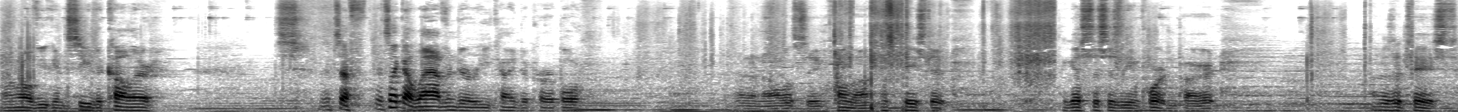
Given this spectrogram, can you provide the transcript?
I don't know if you can see the color. It's, it's a it's like a lavendery kind of purple. I don't know. We'll see. Hold on. Let's taste it. I guess this is the important part. How does it taste?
